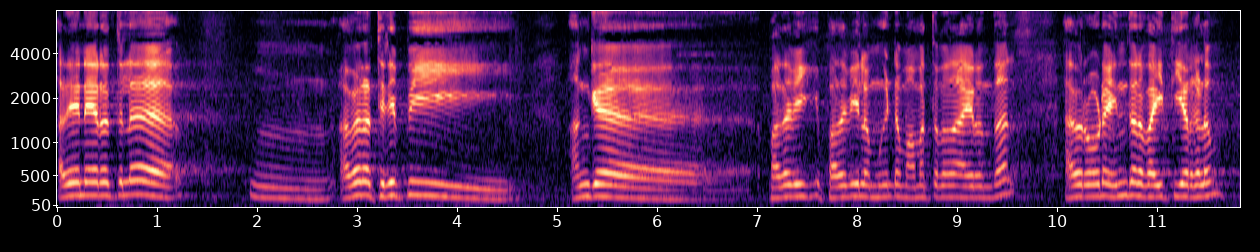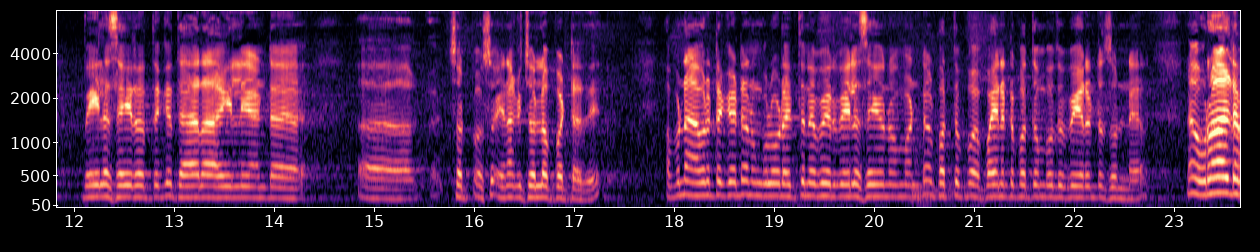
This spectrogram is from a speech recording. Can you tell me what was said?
அதே நேரத்தில் அவரை திருப்பி அங்கே பதவிக்கு பதவியில் மீண்டும் அமர்த்துறதாக இருந்தால் அவரோட எந்த வைத்தியர்களும் வேலை செய்கிறதுக்கு தயாராக இல்லையான்ற என்ற சொற்ப எனக்கு சொல்லப்பட்டது. அப்படின்னா அவர்கிட்ட கேட்டால் உங்களோட எத்தனை பேர் வேலை செய்யணும்? என்றால் பத்து ப பதினெட்டு பத்தொம்பது பேருன்ட்டு சொன்னார். நான் ஒரு ஆள்கிட்ட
